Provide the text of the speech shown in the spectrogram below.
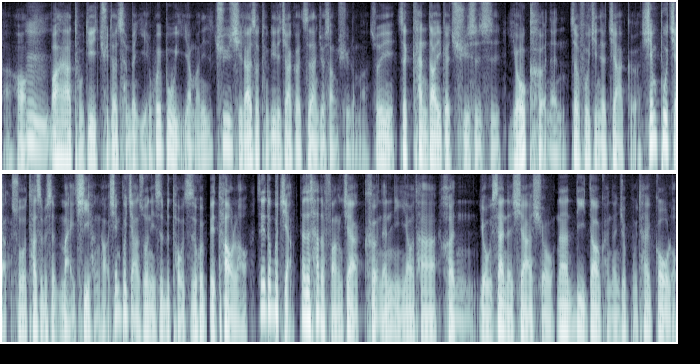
了哈。嗯，包含它土地取得成本也会不一样嘛，你区域起来的时候，土地的价格自然就上去了嘛。所以这看到一个趋势是，有可能这附近的价格，先不讲说它是不是买气很好，先不讲说你是不是投资会被套牢，这些都不讲，但是它的房价可能你要它很友善的下修，那力道可能就不太够了，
